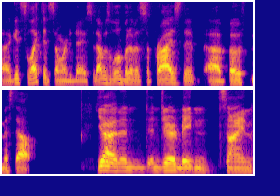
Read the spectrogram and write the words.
uh, get selected somewhere today. So that was a little bit of a surprise that uh, both missed out. Yeah, and and Jared Mayden signed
